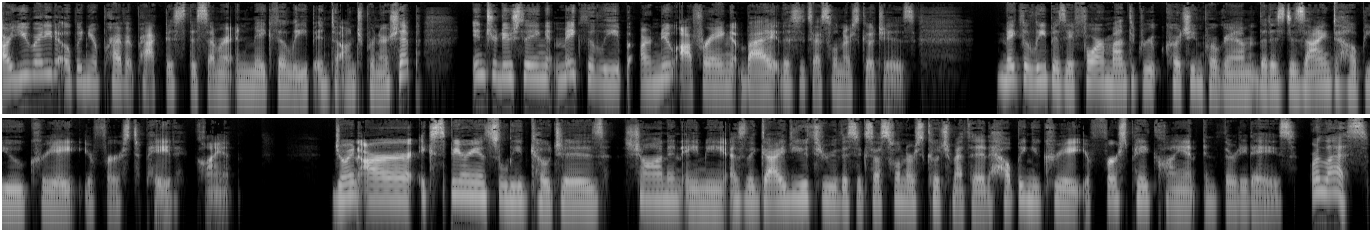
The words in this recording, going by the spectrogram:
Are you ready to open your private practice this summer and make the leap into entrepreneurship? Introducing Make the Leap, our new offering by the Successful Nurse Coaches. Make the Leap is a four month group coaching program that is designed to help you create your first paid client. Join our experienced lead coaches, Sean and Amy, as they guide you through the Successful Nurse Coach method, helping you create your first paid client in 30 days or less.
